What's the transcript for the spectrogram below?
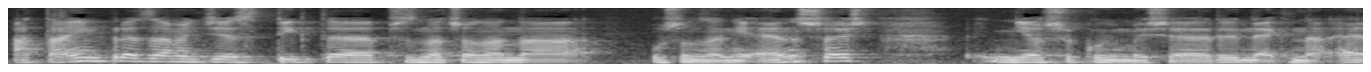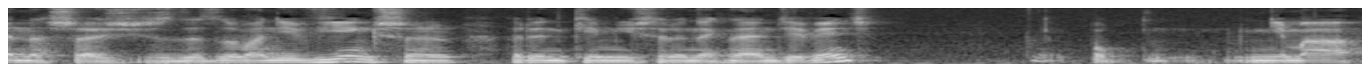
a ta impreza będzie stricte przeznaczona na urządzenie N6. Nie oszukujmy się, rynek na N6 zdecydowanie większym rynkiem niż rynek na N9 bo nie ma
